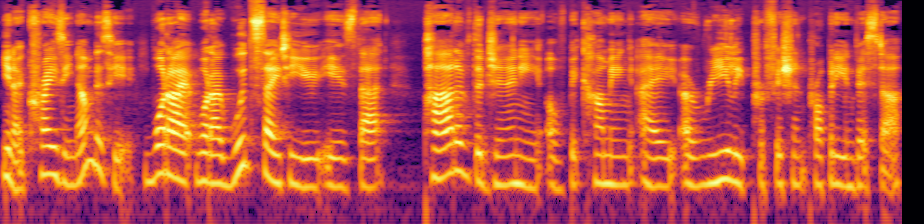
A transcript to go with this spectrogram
you know, crazy numbers here. What I what I would say to you is that part of the journey of becoming a, a really proficient property investor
